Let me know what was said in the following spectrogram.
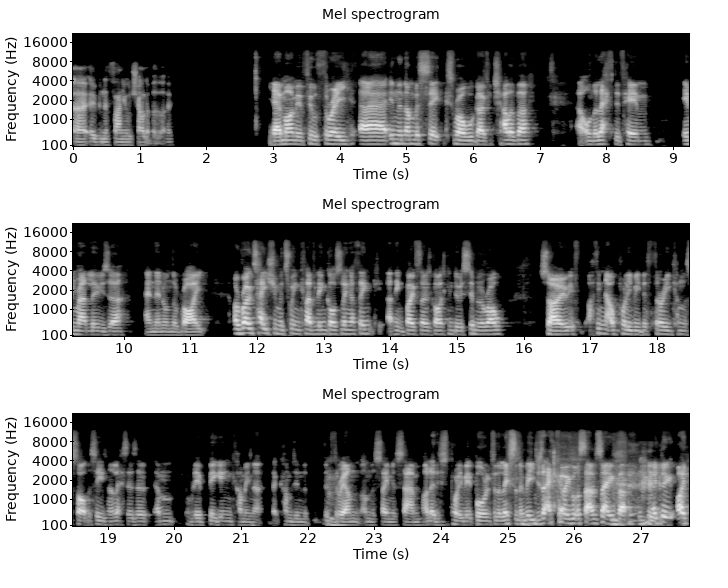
uh, over Nathaniel Chalobah though. Yeah, my midfield three. Uh, in the number six role, we'll go for Chalobah. Uh, on the left of him, Imran Louza, and then on the right, a rotation between Cleverley and Gosling. I think. I think both those guys can do a similar role. So if I think that will probably be the three come the start of the season, unless there's a, a probably a big incoming that, that comes in the, the mm-hmm. three. I'm, I'm the same as Sam. I know this is probably a bit boring for the listener, me just echoing what Sam's saying, but I do I do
